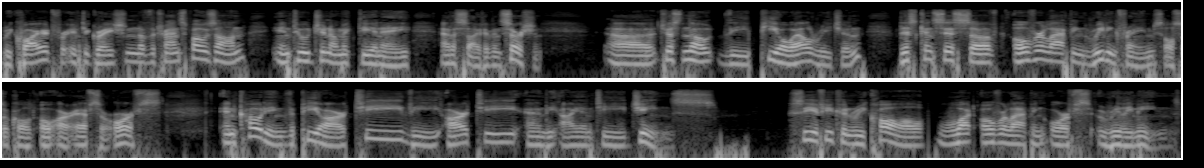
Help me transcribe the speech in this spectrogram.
required for integration of the transposon into genomic DNA at a site of insertion. Uh, just note the POL region. This consists of overlapping reading frames, also called ORFs or ORFs, encoding the PRT, the RT, and the INT genes. See if you can recall what overlapping ORFs really means.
